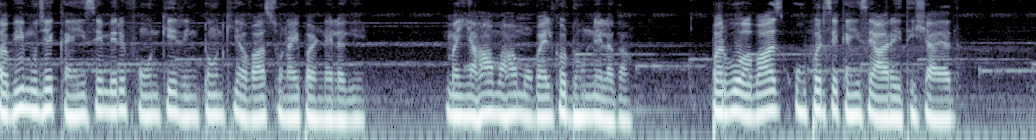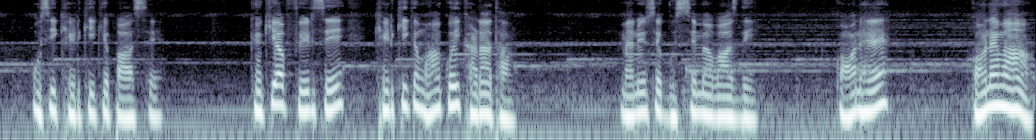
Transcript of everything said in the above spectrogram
तभी मुझे कहीं से मेरे फ़ोन की रिंगटोन की आवाज़ सुनाई पड़ने लगी। मैं यहाँ वहाँ मोबाइल को ढूँढने लगा, पर वो आवाज़ ऊपर से कहीं से आ रही थी शायद, उसी खिड़की के पास से, क्योंकि अब फिर से खिड़की के वहाँ कोई खड़ा था। मैंने उसे गुस्से में आवाज़ दी, कौन है? कौन है वहाँ?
